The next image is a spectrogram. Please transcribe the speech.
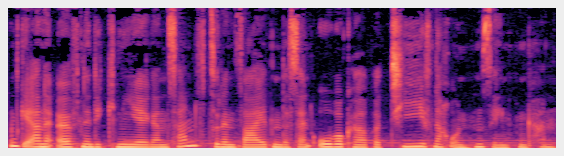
und gerne öffne die Knie ganz sanft zu den Seiten, dass dein Oberkörper tief nach unten sinken kann.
